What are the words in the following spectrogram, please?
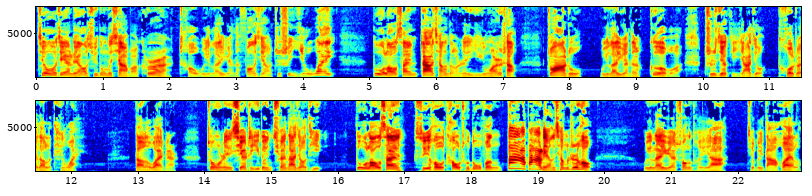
就见梁旭东的下巴颏朝魏来远的方向只是一歪，杜老三、扎强等人一拥而上，抓住魏来远的胳膊，直接给丫就拖拽到了厅外。到了外面，众人先是一顿拳打脚踢，杜老三随后掏出东风，叭叭两枪之后。魏来远双腿呀就被打坏了。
